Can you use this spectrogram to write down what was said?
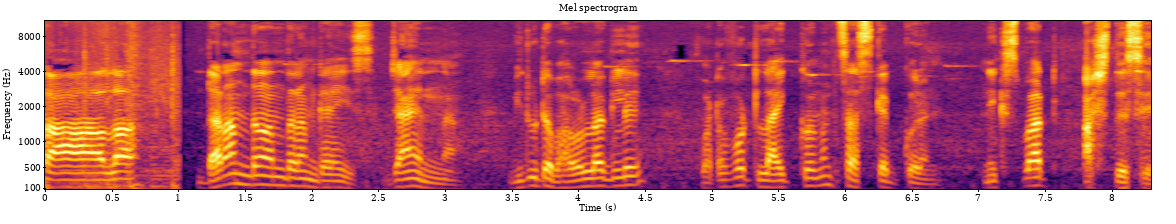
সালা দাঁড়ান দাঁড়ান দাঁড়ান গাইস যায়েন না। ভিডিওটা ভালো লাগলে ফটাফট লাইক করেন সাবস্ক্রাইব করেন। নেক্সট পার্ট আসতেছে।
